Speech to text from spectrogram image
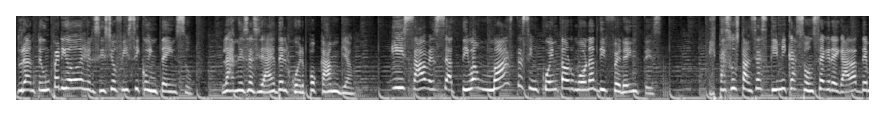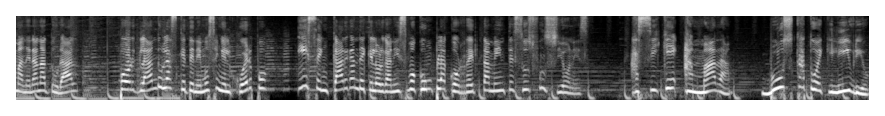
Durante un periodo de ejercicio físico intenso, las necesidades del cuerpo cambian y, sabes, se activan más de 50 hormonas diferentes. Estas sustancias químicas son segregadas de manera natural por glándulas que tenemos en el cuerpo y se encargan de que el organismo cumpla correctamente sus funciones. Así que, amada, Busca tu equilibrio.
